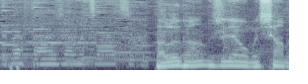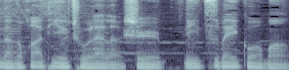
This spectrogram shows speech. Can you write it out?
没办法让我再次回好了，同样的时间，我们下半场的话题也出来了，是你自卑过吗？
